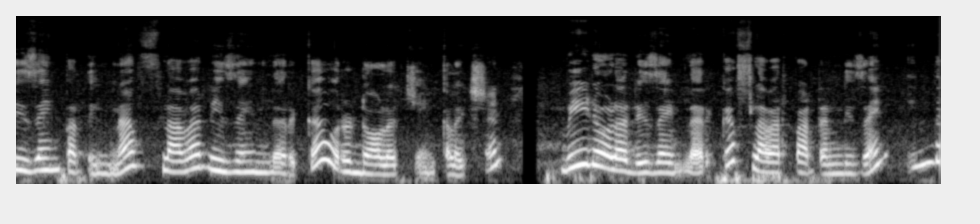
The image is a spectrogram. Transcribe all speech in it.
டிசைன் பார்த்திங்கன்னா ஃப்ளவர் டிசைனில் இருக்க ஒரு dollar chain collection V dollar டிசைனில் இருக்க ஃப்ளவர் பேட்டர்ன் டிசைன் இந்த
